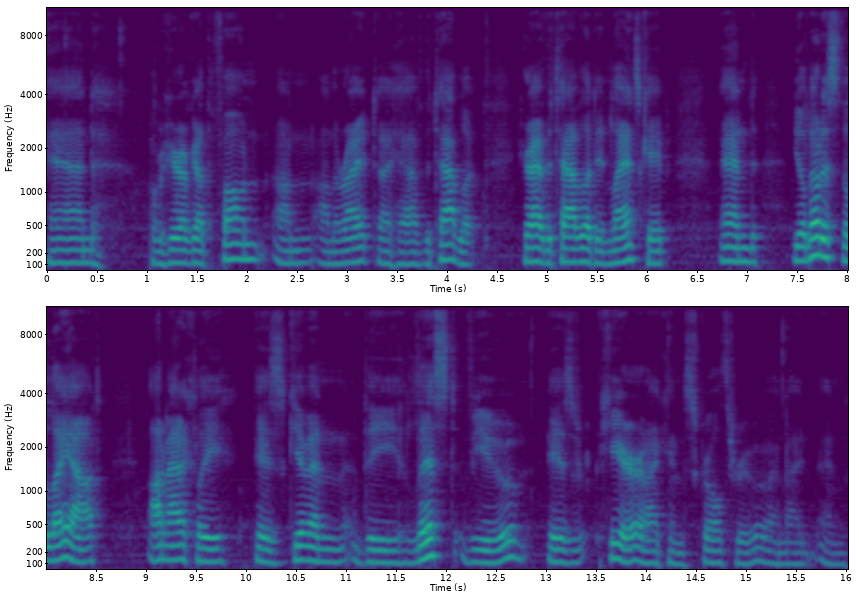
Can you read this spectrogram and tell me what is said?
And over here I've got the phone. On, on the right I have the tablet. Here I have the tablet in landscape. And you'll notice the layout automatically is given the list view is here and I can scroll through and I and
